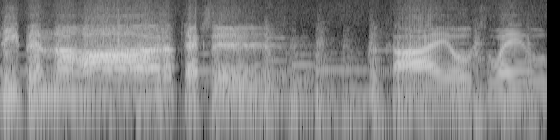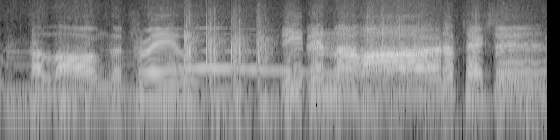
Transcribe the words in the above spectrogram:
deep in the heart of Texas. The coyotes wail along the trail, deep in the heart of Texas.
